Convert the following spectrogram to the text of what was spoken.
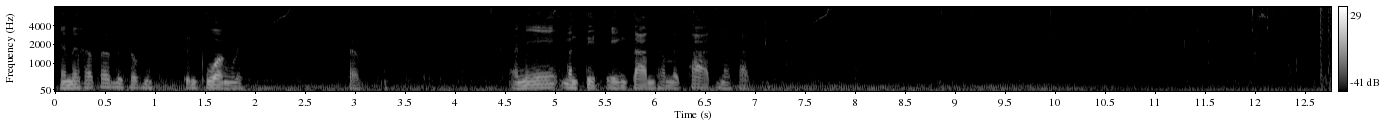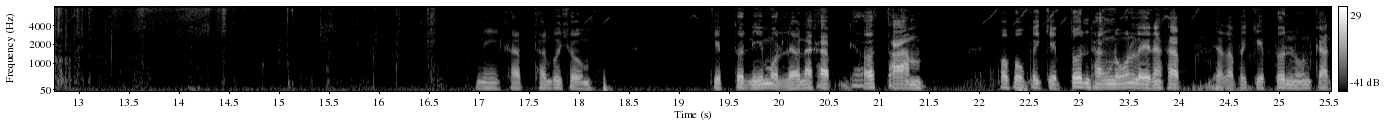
เห็นไหมครับท่านผู้ชมนี่เป็นพวงเลยครับ อันนี้มันติดเองตามธรรมชาตินะครับนี่ครับท่านผู้ชม เก็บต้นนี้หมดแล้วนะครับ เดี๋ยวตามพ่อพงไปเก็บต้นทางโน้นเลยนะครับ เดี๋ยวเราไปเก็บต้นโน้นกัน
